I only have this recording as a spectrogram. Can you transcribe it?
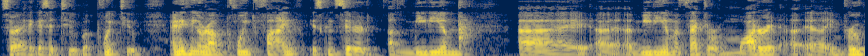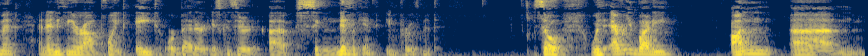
sorry i think i said 2 but 0.2 anything around 0.5 is considered a medium uh, a medium effect or a moderate uh, uh, improvement, and anything around 0.8 or better is considered a significant improvement. So, with everybody un um,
